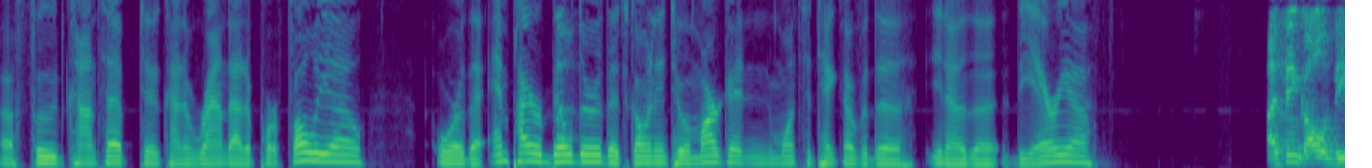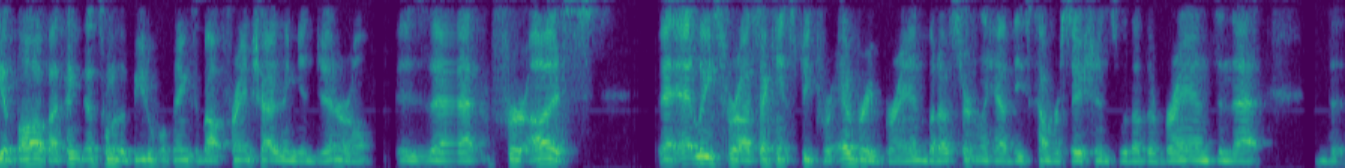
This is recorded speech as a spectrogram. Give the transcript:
a food concept to kind of round out a portfolio? Or the empire builder that's going into a market and wants to take over the you know the the area? I think all of the above. I think that's one of the beautiful things about franchising in general is that for us at least for us i can't speak for every brand but i've certainly had these conversations with other brands and that the,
